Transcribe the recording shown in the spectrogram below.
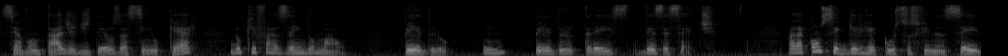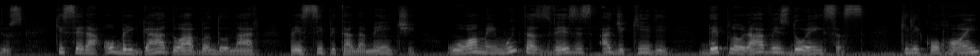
se a vontade de Deus assim o quer do que fazendo mal. Pedro 1, Pedro 3, 17. Para conseguir recursos financeiros que será obrigado a abandonar precipitadamente, o homem muitas vezes adquire deploráveis doenças que lhe corroem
